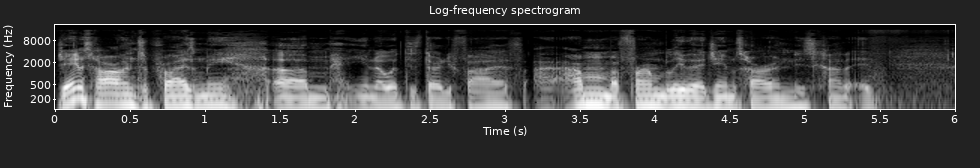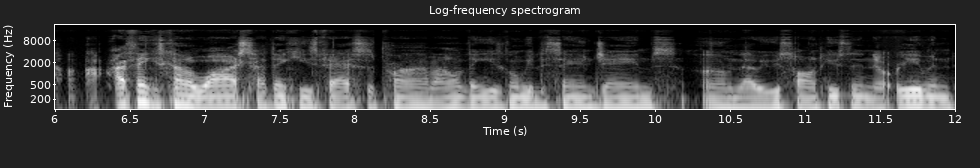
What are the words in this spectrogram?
James Harden surprised me, um, you know, with his 35. I, am a firm believer that James Harden is kind of. I think he's kind of washed. I think he's past his prime. I don't think he's going to be the same James um, that we saw in Houston or even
